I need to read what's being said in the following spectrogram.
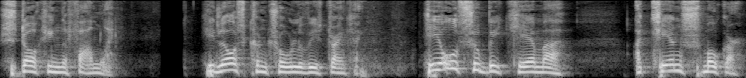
stalking the family. He lost control of his drinking. He also became a, a chain smoker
